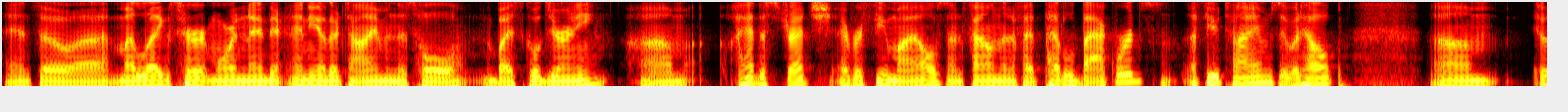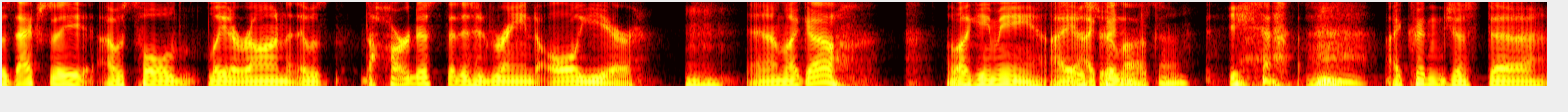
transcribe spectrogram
And so uh, my legs hurt more than any, any other time in this whole bicycle journey. Um, I had to stretch every few miles and found that if I pedaled backwards a few times, it would help. Um, it was actually, I was told later on, it was the hardest that it had rained all year. And I'm like, oh, lucky me. I, I couldn't. luck, huh? Yeah. I couldn't just uh,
